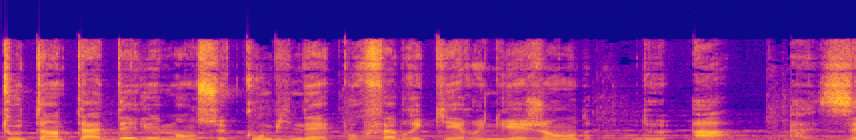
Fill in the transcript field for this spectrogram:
tout un tas d'éléments se combinaient pour fabriquer une légende de A à Z.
